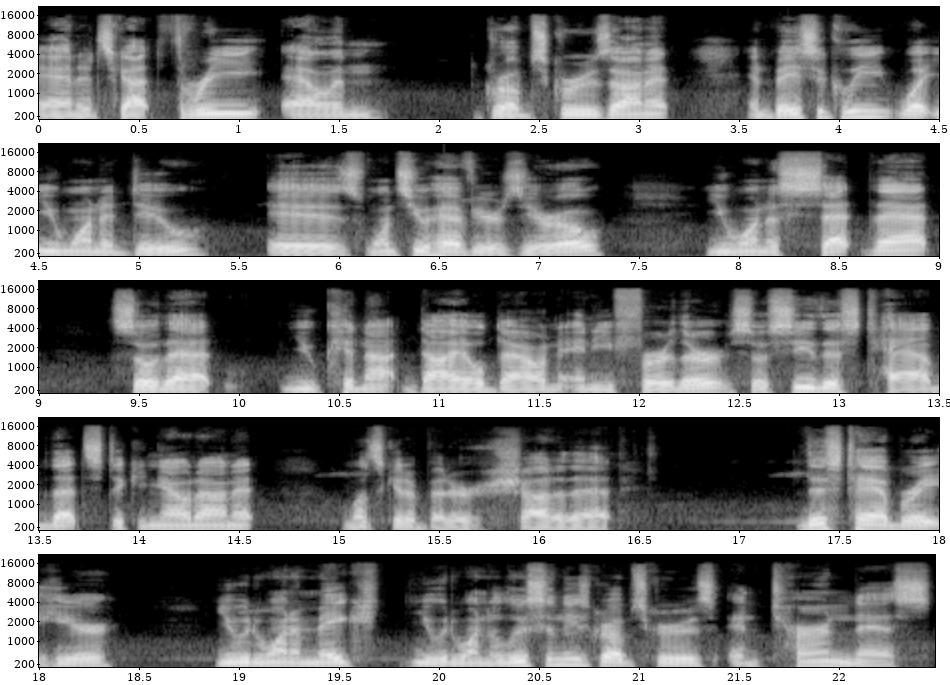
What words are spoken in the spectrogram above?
And it's got three Allen grub screws on it. And basically what you wanna do is once you have your zero, you wanna set that so that you cannot dial down any further. So see this tab that's sticking out on it? Let's get a better shot of that. This tab right here, you would want to make, you would want to loosen these grub screws and turn this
